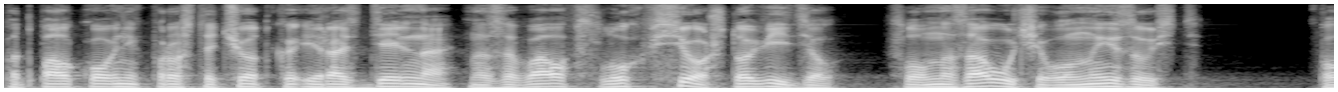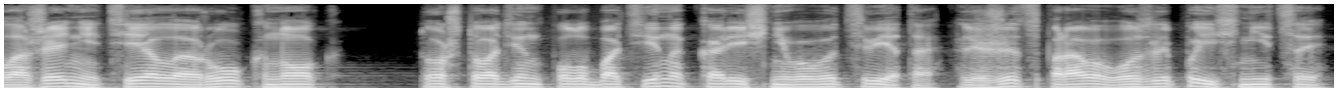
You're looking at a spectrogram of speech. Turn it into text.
Подполковник просто четко и раздельно называл вслух все, что видел, словно заучивал наизусть. Положение тела, рук, ног, то, что один полуботинок коричневого цвета лежит справа возле поясницы,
